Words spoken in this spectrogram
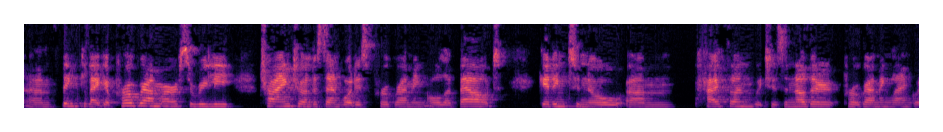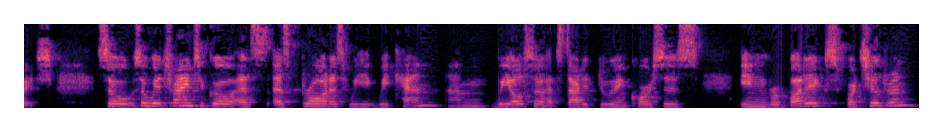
um, Think Like a Programmer. So really trying to understand what is programming all about, getting to know um, Python, which is another programming language. So, so we're trying to go as, as broad as we, we can. Um, we also have started doing courses in robotics for children,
